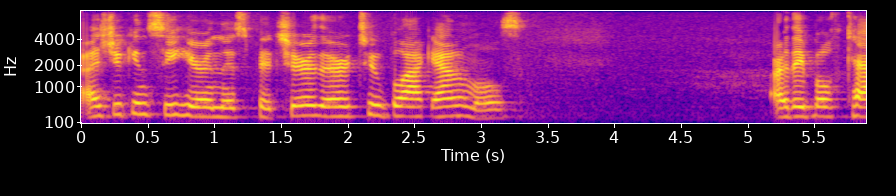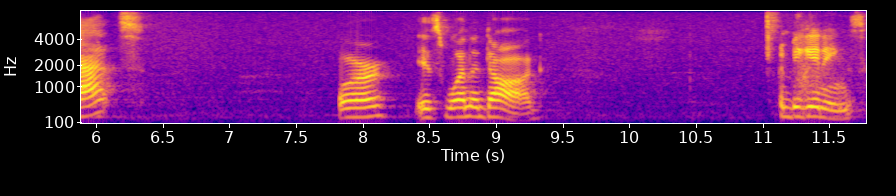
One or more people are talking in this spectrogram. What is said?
As you can see here in this picture, there are two black animals. Are they both cats? Or is one a dog? Beginnings.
